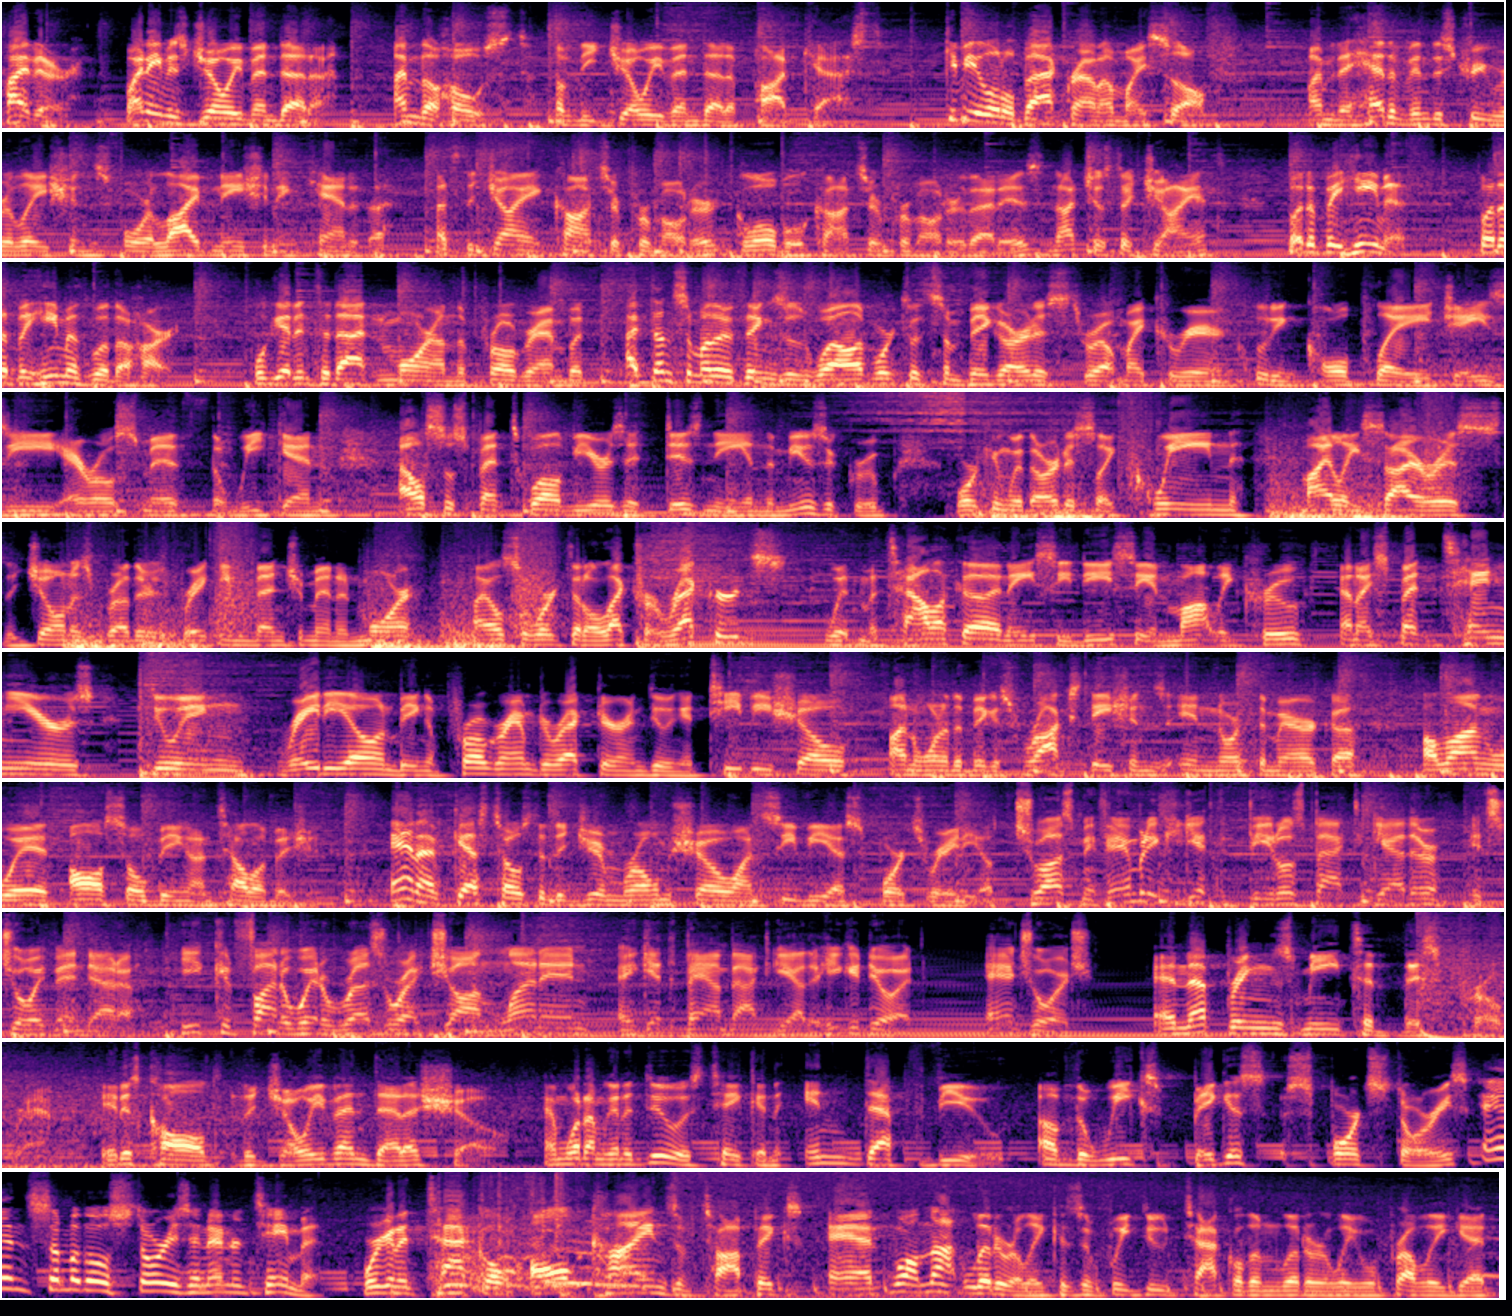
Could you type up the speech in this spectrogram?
Hi there. My name is Joey Vendetta. I'm the host of the Joey Vendetta podcast. Give you a little background on myself. I'm the head of industry relations for Live Nation in Canada. That's the giant concert promoter, global concert promoter, that is. Not just a giant, but a behemoth, but a behemoth with a heart. We'll get into that and more on the program, but I've done some other things as well. I've worked with some big artists throughout my career, including Coldplay, Jay Z, Aerosmith, The Weeknd. I also spent 12 years at Disney in the music group, working with artists like Queen, Miley Cyrus, the Jonas Brothers, Breaking Benjamin, and more. I also worked at Elektra Records with Metallica and ACDC and Motley Crue, and I spent 10 years doing radio and being a program director and doing a TV show on one of the biggest rock stations in North America, along with also being on television. And I've guest hosted the Jim Rome Show on CBS Sports Radio. Trust me, if anybody could get the Beatles back together, it's Joey Vendetta. He could find a way to resurrect John Lennon and get the band back together. He could do it. And George. And that brings me to this program. It is called The Joey Vendetta Show. And what I'm going to do is take an in depth view of the week's biggest sports stories and some of those stories in entertainment. We're going to tackle all kinds of topics, and well, not literally, because if we do tackle them literally, we'll probably get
